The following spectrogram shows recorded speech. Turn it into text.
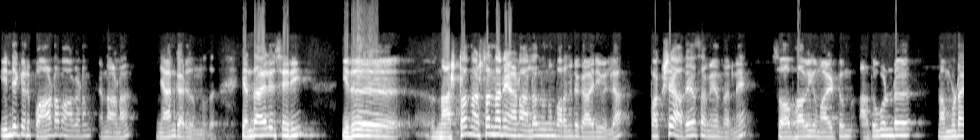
ഇന്ത്യയ്ക്ക് ഒരു പാഠമാകണം എന്നാണ് ഞാൻ കരുതുന്നത്. എന്തായാലും ശരി ഇത് നഷ്ടം നഷ്ടം തന്നെയാണ് അല്ലെന്നൊന്നും പറഞ്ഞിട്ട് കാര്യമില്ല. പക്ഷെ അതേസമയം തന്നെ സ്വാഭാവികമായിട്ടും അതുകൊണ്ട് നമ്മുടെ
